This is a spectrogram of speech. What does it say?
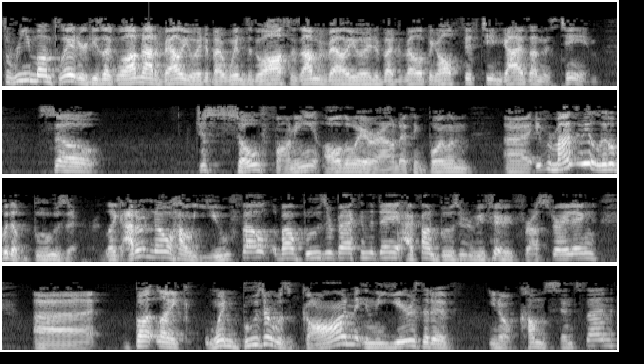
three months later, he's like, well, I'm not evaluated by wins and losses. I'm evaluated by developing all 15 guys on this team. So just so funny all the way around. I think Boylen, uh, it reminds me a little bit of Boozer. Like, I don't know how you felt about Boozer back in the day. I found Boozer to be very frustrating. Uh, but like when Boozer was gone in the years that have, you know, come since then,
